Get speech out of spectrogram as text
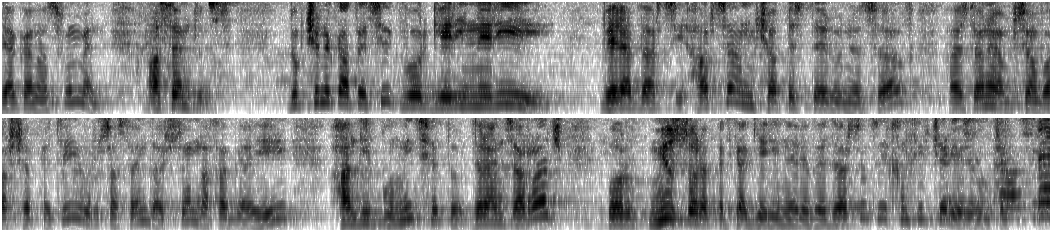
իրականացվում են, ասեմ դες։ Դուք չնկատեցիք, որ գերիների վերադարձի հարցը անմիջապես տեղ ունեցավ Հայաստանի Հանրապետության վարչապետի եւ Ռուսաստանի Դաշնության նախագահի հանդիպումից հետո։ Դրանից առաջ, որ մյուս օրը պետքա գերիները վերադարձվեն, խնդիր չէր երևում չէ։ Դա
